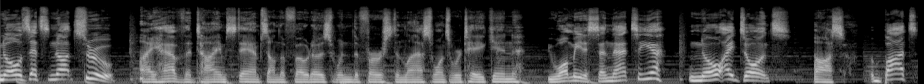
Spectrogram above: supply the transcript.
No, that's not true. I have the timestamps on the photos when the first and last ones were taken. You want me to send that to you? No, I don't. Awesome. But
